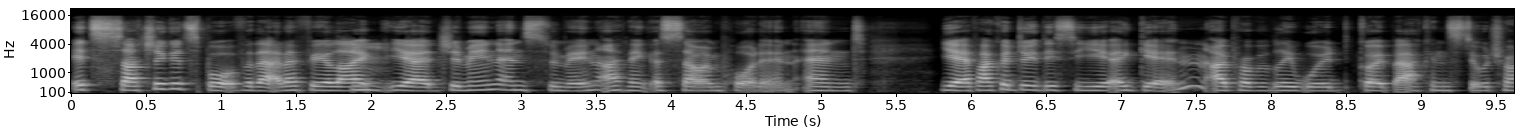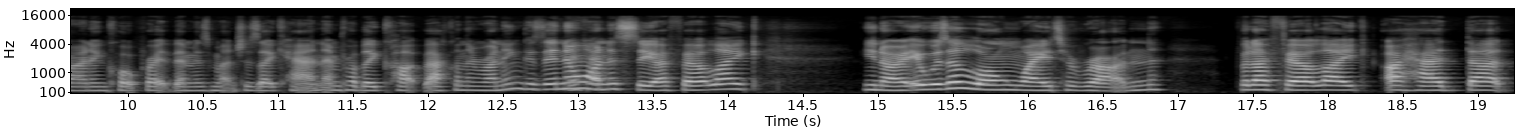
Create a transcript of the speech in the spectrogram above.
it's such a good sport for that, and I feel like Mm. yeah, gymming and swimming I think are so important. And yeah, if I could do this year again, I probably would go back and still try and incorporate them as much as I can, and probably cut back on the running because in all Okay. honesty, I felt like you know it was a long way to run, but I felt like I had that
